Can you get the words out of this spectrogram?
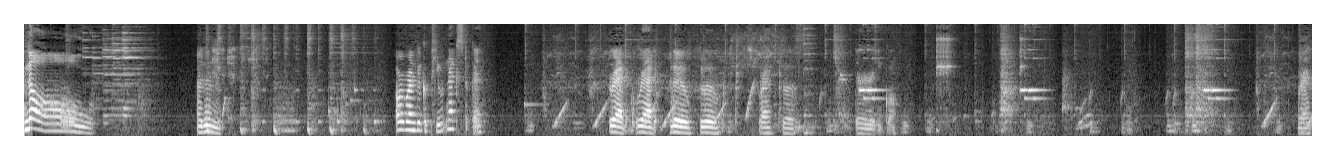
No! I didn't. Are we going to compute next? Okay. Red, red, blue, blue, red, blue. They're equal. Red,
